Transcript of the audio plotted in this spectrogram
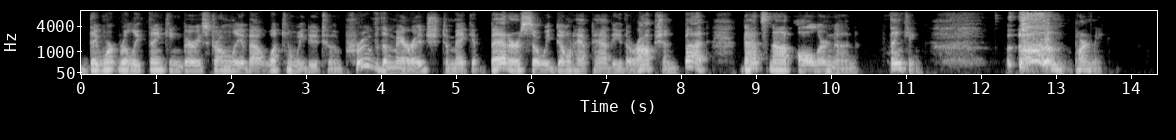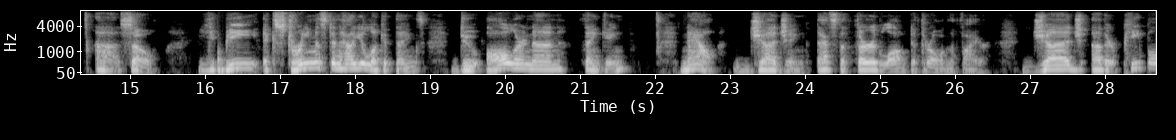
they weren't really thinking very strongly about what can we do to improve the marriage to make it better so we don't have to have either option but that's not all or none thinking. Pardon me. Uh, so be extremist in how you look at things. Do all or none thinking. Now judging. That's the third log to throw on the fire. Judge other people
